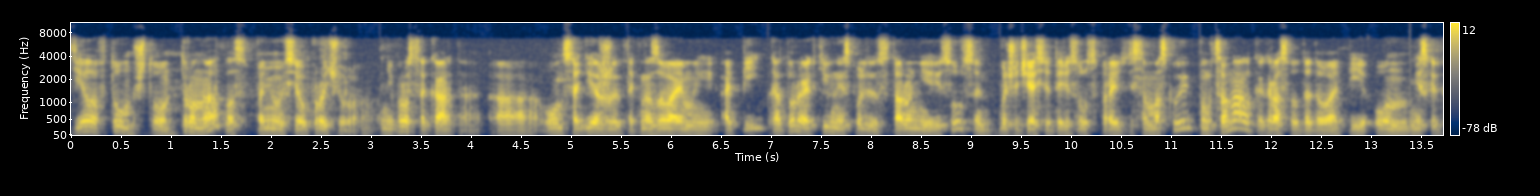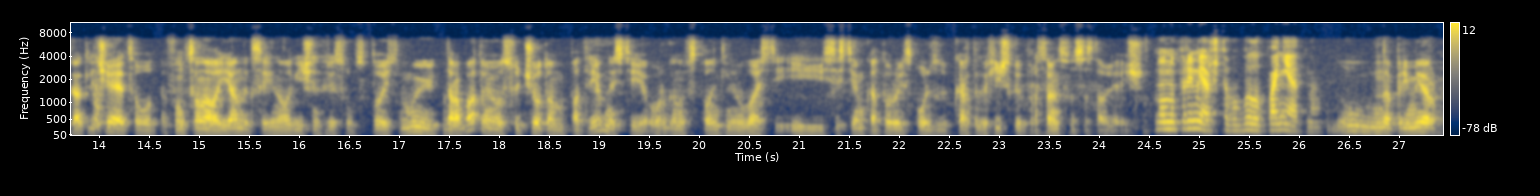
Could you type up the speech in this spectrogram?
Дело в том, что электронный атлас, помимо всего прочего, не просто карта, а он содержит так называемый API, который активно использует сторонние ресурсы. Большей частью это ресурсы правительства Москвы. Функционал как раз вот этого API, он несколько отличается от функционала Яндекса и аналогичных ресурсов. То есть мы дорабатываем его с учетом потребностей органов исполнительной власти и систем, которые используют картографическую и пространственную составляющую. Ну, например, чтобы было понятно. Ну, например,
